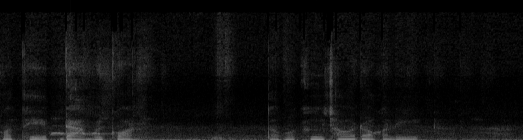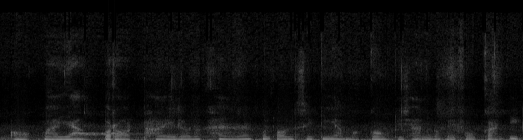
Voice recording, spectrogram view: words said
กอตเทปดามไว้ก่อน แต่ว่าคือช่อดอกอันนี้ออกมาอย่างปลอดภัยแล้วนะคะ คุณออนซิเดียมากล้องที่ฉันก็ไปโฟกัสอีก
